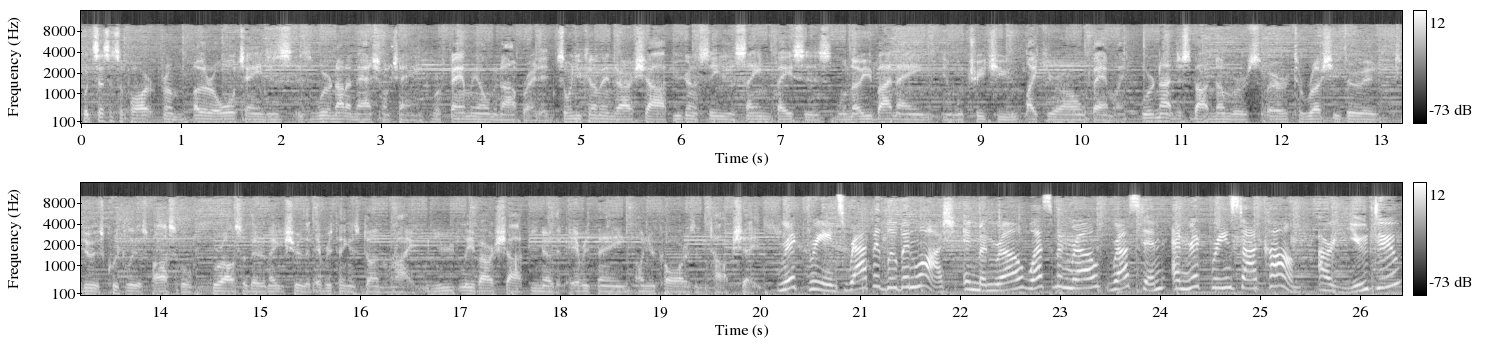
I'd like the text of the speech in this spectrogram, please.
What sets us apart from other oil changes is we're not a national chain. We're family owned and operated. So when you come into our shop, you're going to see the same faces. We'll know you by name and we'll treat you like your own family. We're not just about numbers or to rush you through it to do it as quickly as possible. We're also there to make sure that everything is done right. When you leave our shop, you know that everything on your car is in top shape. Rick Breen's Rapid Lube and Wash in Monroe, West Monroe, Ruston, and rickbreens.com. Are you due?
